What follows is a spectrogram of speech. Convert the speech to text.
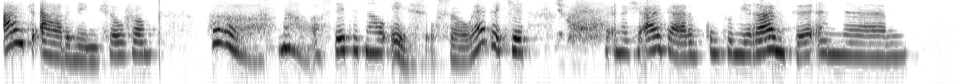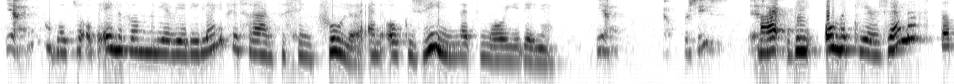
uitademing. Zo van, oh, nou, als dit het nou is, of zo. Hè? Dat je, En als je uitademt, komt er meer ruimte. En uh, ja. dat je op een of andere manier weer die levensruimte ging voelen. En ook zien met de mooie dingen. Ja, ja precies. Maar die ommekeer zelf, dat,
